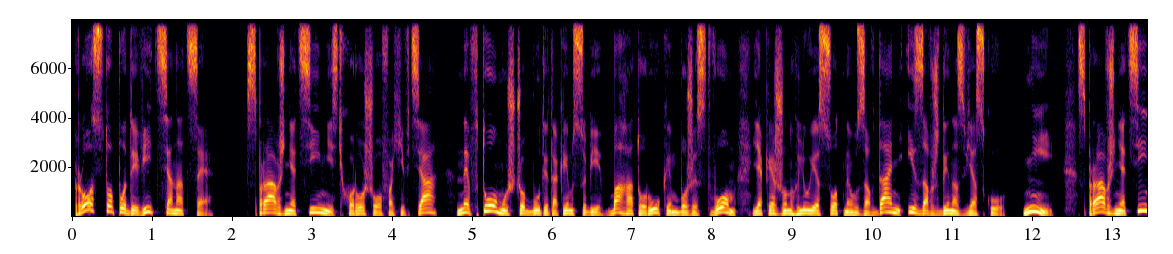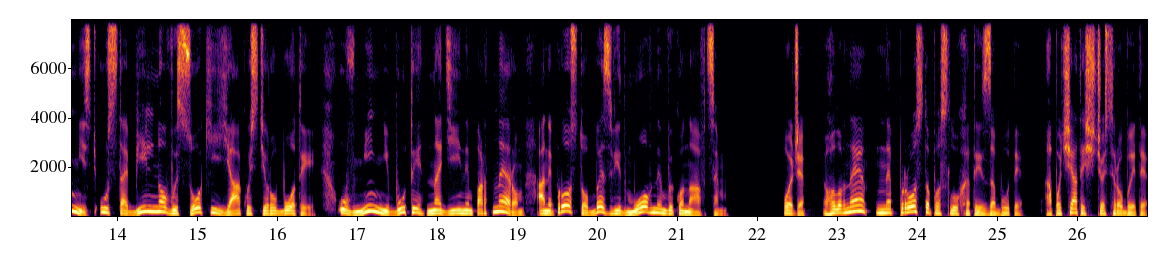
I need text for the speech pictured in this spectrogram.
Просто подивіться на це. Справжня цінність хорошого фахівця не в тому, щоб бути таким собі багаторуким божеством, яке жонглює сотнею завдань і завжди на зв'язку. Ні, справжня цінність у стабільно високій якості роботи, у вмінні бути надійним партнером, а не просто безвідмовним виконавцем. Отже, головне не просто послухати і забути, а почати щось робити.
